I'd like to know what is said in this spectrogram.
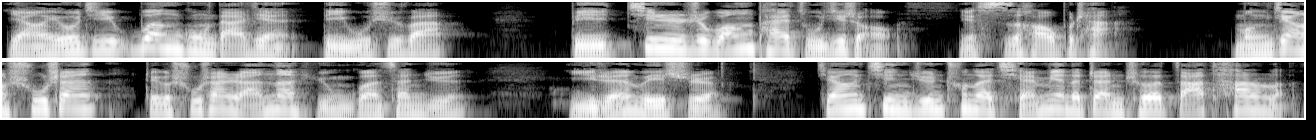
养由基弯弓搭箭，力无虚发，比今日之王牌阻击手也丝毫不差。猛将舒山，这个舒山然呢，勇冠三军，以人为师，将晋军冲在前面的战车砸瘫了，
